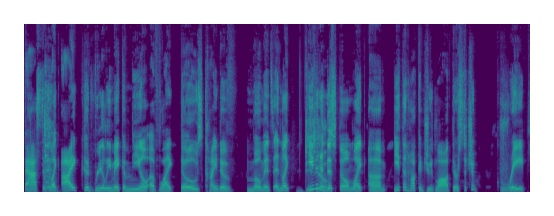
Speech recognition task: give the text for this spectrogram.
fascinating. like I could really make a meal of like those kind of moments and like even in this film like um Ethan Hawke and Jude Law there's such a great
